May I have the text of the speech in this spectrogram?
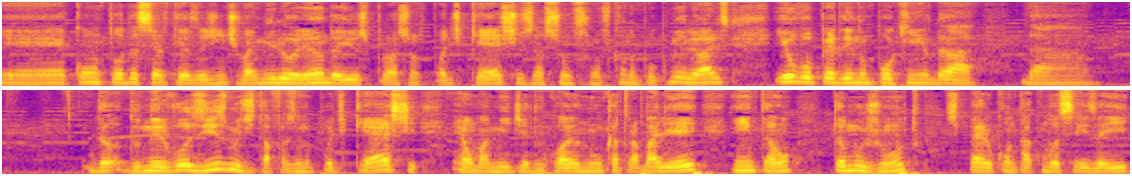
É, com toda certeza a gente vai melhorando aí os próximos podcasts, os assuntos vão ficando um pouco melhores. Eu vou perdendo um pouquinho da, da, do, do nervosismo de estar tá fazendo podcast. É uma mídia do qual eu nunca trabalhei. Então, tamo junto. Espero contar com vocês aí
